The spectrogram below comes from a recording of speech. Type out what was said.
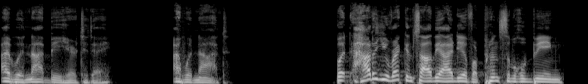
I would not be here today. I would not. But how do you reconcile the idea of a principle being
